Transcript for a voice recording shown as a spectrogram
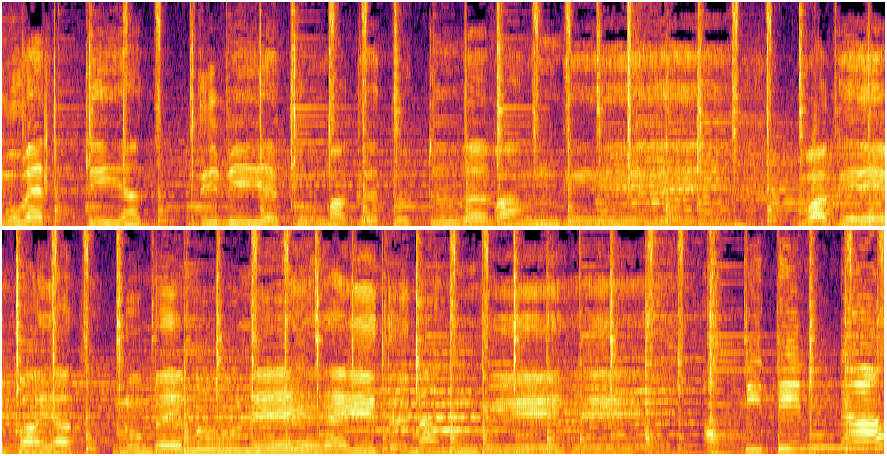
මුවැත්තියක් දිවියකු මගදුටුව වංගේ වගේ බයක් නුඹෙමුණේ ඇයිද නංගියේ? අපි දෙන්නා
